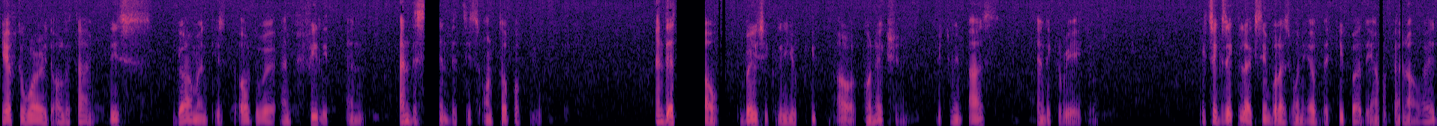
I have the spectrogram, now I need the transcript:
you have to wear it all the time. This garment is all the way and feel it and understand that it's on top of you. And that's how basically you keep our connection between us and the Creator. It's exactly like symbolized when you have the kippah, the yarmulke on our head,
